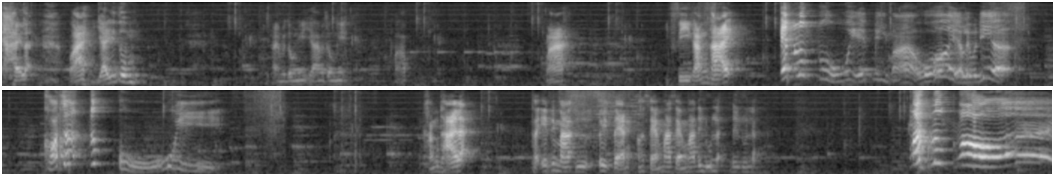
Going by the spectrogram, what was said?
ย้ายละไปย้ายที่ตุ่มย้ายมาตรงนี้ย้ายมาตรงนี้ปั๊บมาอีกสี่ครั้งท้ายเอ็ดลูกโอ้ยเอ็ดไม่มาโอ้ยอะไรวะเนี่ยขอเถอะอึ๊บโอ้ยครั้งท้ายละถ้าเอ็ดไม่มาคือเอ้ยแสงแสงมาแสงมาได้ลุ้นละได้ลุ้นละมาลูกโอ้ย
